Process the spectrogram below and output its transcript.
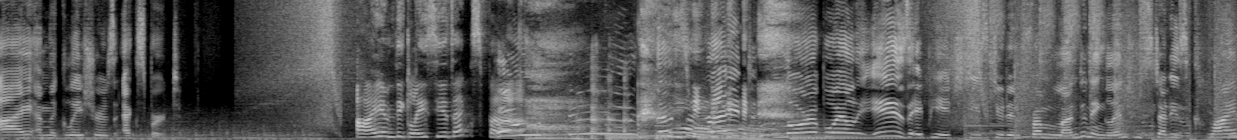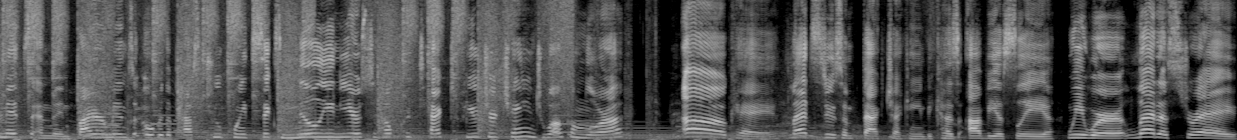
I am the glacier's expert? I am the glacier's expert. That's right. Laura Boyle is a PhD student from London, England, who studies climates and the environments over the past 2.6 million years to help protect future change. Welcome, Laura. Okay, let's do some fact checking because obviously we were led astray.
